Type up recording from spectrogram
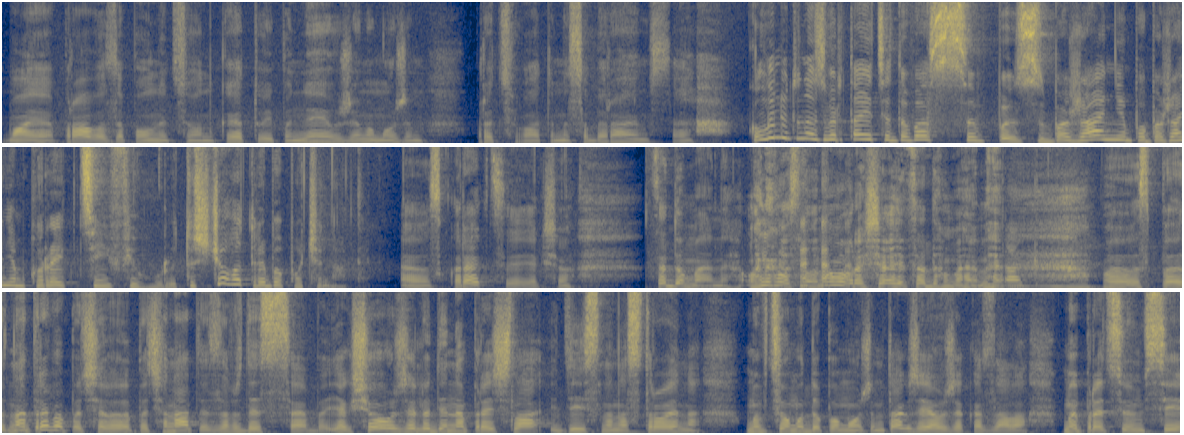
має право заповнити цю анкету, і по ній вже ми можемо працювати. Ми збираємо все. Коли людина звертається до вас з- бажанням, побажанням корекції фігури, то з чого треба починати? Е, З корекції, якщо це до мене. Вони в основному обращаються до мене. Так. Е, на- Треба починати завжди з себе. Якщо вже людина прийшла і дійсно настроєна, ми в цьому допоможемо. Так же я вже казала, ми працюємо всі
